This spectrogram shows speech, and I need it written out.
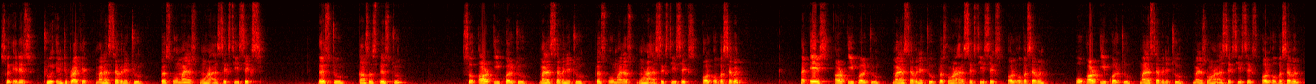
So it is 2 into bracket minus 72 plus or minus 166 this 2 cancels this 2. So R equal to minus 72 plus or minus 166 all over 7. That is R equal to minus 72 plus 166 all over 7 or R equal to minus 72 minus 166 all over 7.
